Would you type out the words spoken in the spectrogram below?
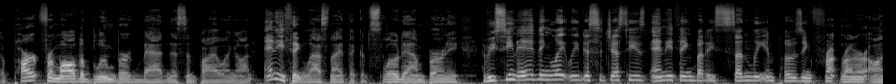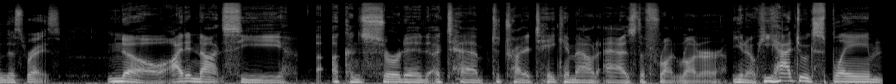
apart from all the Bloomberg badness and piling on, anything last night that could slow down Bernie? Have you seen anything lately to suggest he is anything but a suddenly imposing frontrunner on this race? No, I did not see a- concerted attempt to try to take him out as the front runner. You know, he had to explain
